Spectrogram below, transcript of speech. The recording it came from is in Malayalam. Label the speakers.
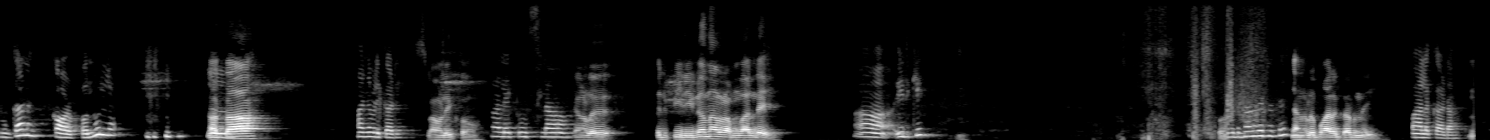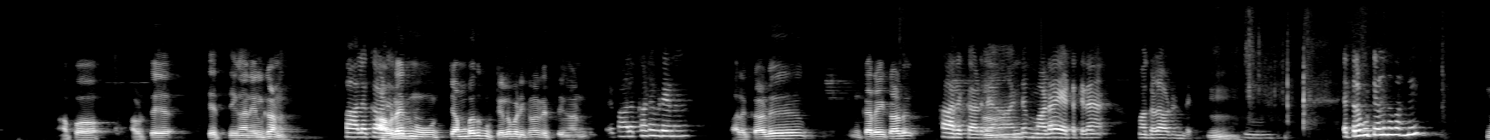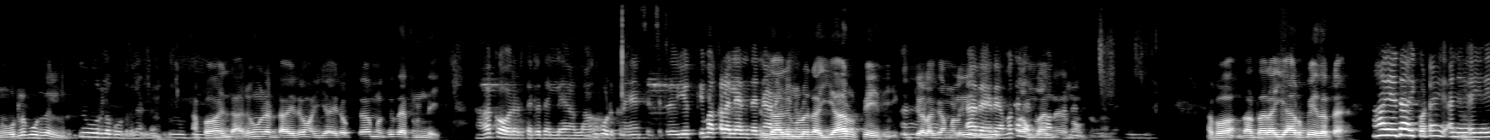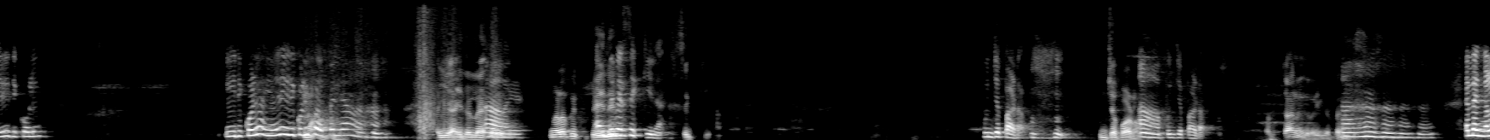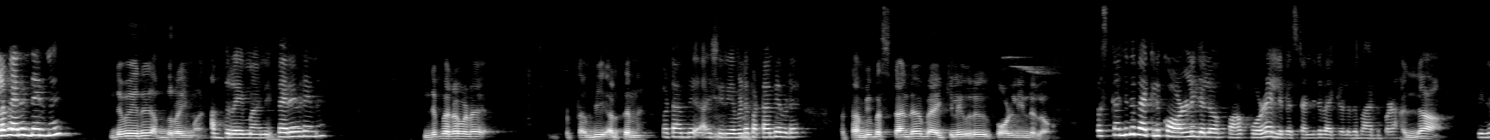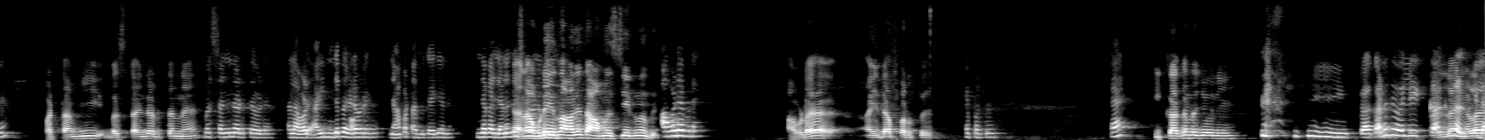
Speaker 1: സുഖാണ്. കൊഴപ്പൊന്നുമില്ല
Speaker 2: താത്താ.
Speaker 1: ആ ഞാൻ വിളിക്കാടി.
Speaker 2: അസ്സാം വലൈക്കും
Speaker 1: വലൈക്കും അസ്സലാം.
Speaker 2: ഞങ്ങൾ ഒരു പിരീഡ്
Speaker 1: ആ ഇരിക്ക്. എവിടുന്നാണ് വരുന്നത്?
Speaker 2: ഞങ്ങൾ പാലക്കാട്
Speaker 1: പാലക്കാടാ.
Speaker 2: അപ്പൊ അവിടുത്തെ എത്തിങ്ങാനയിലേക്കാണ്
Speaker 1: പാലക്കാട്.
Speaker 2: അവിടെ ഒരു നൂറ്റമ്പത് കുട്ടികൾ പഠിക്കണ ഒരു എത്തിങ്ങാനുണ്ട്.
Speaker 1: ഏ, പാലക്കാട് എവിടെയാണ്?
Speaker 2: പാലക്കാട് കരേക്കാട്?
Speaker 1: കാരക്കാടിലെ ആ എന്റെ ഉമ്മയുടെ ഏട്ടത്തിയുടെ മകൾ അവിടെ ഉണ്ട്
Speaker 2: ഉം.
Speaker 1: എത്ര കുട്ടികളെന്ന് പറഞ്ഞു?
Speaker 2: നൂറിൽ കൂടുതലുണ്ട്.
Speaker 1: നൂറിൽ കൂടുതലുണ്ട്. ഉം.
Speaker 2: അപ്പൊ എല്ലാരും രണ്ടായിരം അയ്യായിരം ഒക്കെ നമുക്ക് തരണുണ്ടേ
Speaker 1: അതൊക്കെ ഓരോരുത്തരുതല്ലേ അള്ളാഹു കൊടുക്കണേ അനുസരിച്ചിട്ട്. എത്തി മക്കളല്ലേ
Speaker 2: എന്തായാലും
Speaker 1: എന്തെന്നാണ്
Speaker 2: നമ്മളൊരു അയ്യായിരം റുപ്യ എഴുതി. ഈ കുട്ടികളൊക്കെ നമ്മൾ ഈ
Speaker 1: അതെ, അതെ, നമുക്ക് എല്ലാവർക്കും
Speaker 2: റംസാന്
Speaker 1: മക്കളല്ലേ.
Speaker 2: നോക്കണം. അപ്പൊ താത്ത ഒരു അയ്യായിരം റുപ്യ ചെയ്തട്ടെ
Speaker 1: ആ ഏതായിക്കോട്ടെ അയ്യായിരം ഇരിക്കോളി കുഴപ്പമില്ല.
Speaker 2: അയ്യ
Speaker 1: ആ
Speaker 2: നിങ്ങളെ
Speaker 1: എന്റെ
Speaker 2: പേര്
Speaker 1: സെക്കീന. പുഞ്ചപ്പാടം. പുഞ്ചപ്പാടം. അല്ല നിങ്ങളെ പേരെന്തായിരുന്നു?
Speaker 2: എന്റെ പേര് അബ്ദുറഹിമാൻ.
Speaker 1: അബ്ദുറഹ്മാൻ പേരെവിടെയാണ്?
Speaker 2: എന്റെ പേര് അവിടെ പട്ടാമ്പി അടുത്തന്നെ.
Speaker 1: പട്ടാമ്പി ശരി. എവിടെ? പട്ടാമ്പി എവിടെ?
Speaker 2: പട്ടാമ്പി ബസ് സ്റ്റാൻഡ് ബാക്കിൽ ഒരു കോളനി ഉണ്ടല്ലോ.
Speaker 1: ബസ് സ്റ്റാൻഡിന്റെ ബാക്കിൽ കോളനില്ലല്ലോ പുഴയല്ലേ ബസ് സ്റ്റാൻഡിന്റെ ബാക്കിലുള്ളത് ഭാരതപ്പുഴ.
Speaker 2: അല്ല.
Speaker 1: പിന്നെ?
Speaker 2: പട്ടാമ്പി ബസ് സ്റ്റാൻഡിന്റെ അടുത്ത് തന്നെ.
Speaker 1: ബസ് സ്റ്റാൻഡിന്റെ അടുത്ത് എവിടെ? അല്ല അവിടെ എന്റെ പേര് പേരുടെ എവിടെയാണ് ഞാൻ പട്ടാമ്പിക്കാരിയാണ്. എന്റെ കല്യാണം
Speaker 2: ഞാൻ അവിടെ ഇരുന്ന് ആദ്യം താമസിച്ചിരുന്നത്.
Speaker 1: അവിടെ എവിടെ?
Speaker 2: അവിടെ അതിന്റെ അപ്പുറത്ത്.
Speaker 1: എപ്പുറത്ത്? ഏ?
Speaker 2: ഇക്കാക്ക് എന്താ ജോലി?
Speaker 1: ഇക്കാക്കാടെ ജോലി ഇക്കാക്ക് ഗൾഫില.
